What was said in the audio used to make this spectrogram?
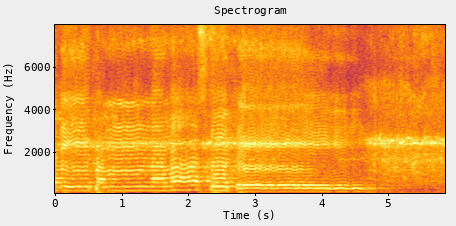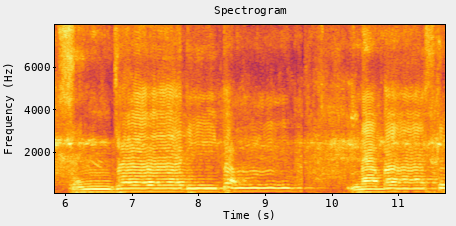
దీపం నమస్తు సంజాదీపం నమస్తు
